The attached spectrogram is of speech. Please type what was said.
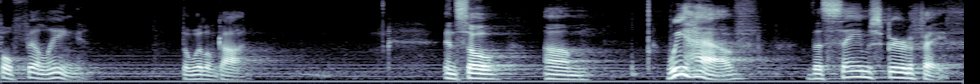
fulfilling the will of God. And so um, we have the same spirit of faith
